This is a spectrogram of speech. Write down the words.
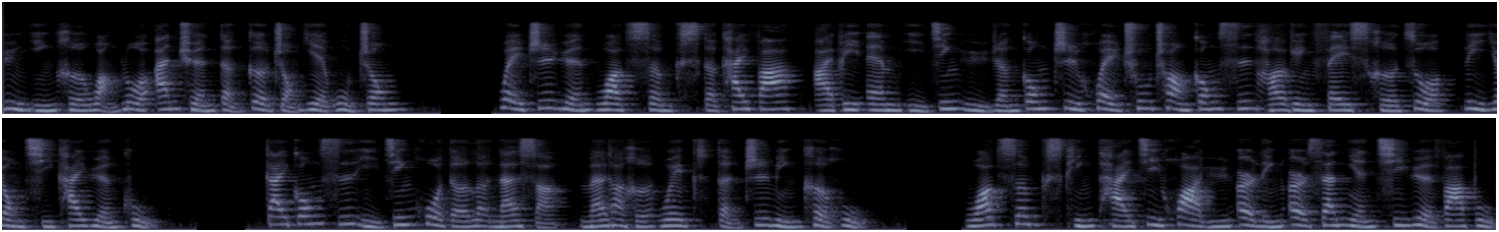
运营和网络安全等各种业务中。为支援 Watsonx 的开发，IBM 已经与人工智慧初创公司 Hugging Face 合作，利用其开源库。该公司已经获得了 NASA、Meta 和 Wix 等知名客户。Watsonx 平台计划于二零二三年七月发布。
